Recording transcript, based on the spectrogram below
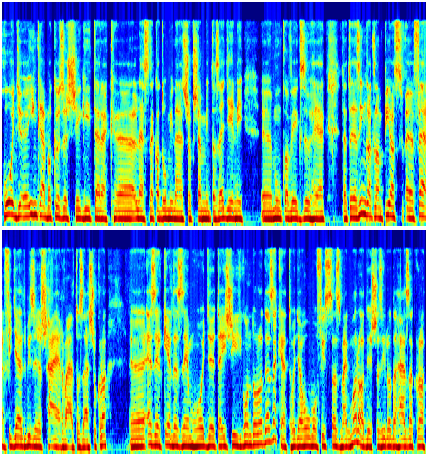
hogy inkább a közösségi terek lesznek a dominánsok sem, mint az egyéni munkavégzőhelyek. Tehát, hogy az ingatlan piac felfigyelt bizonyos HR változásokra, ezért kérdezném, hogy te is így gondolod ezeket, hogy a home office az megmarad, és az irodaházakra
